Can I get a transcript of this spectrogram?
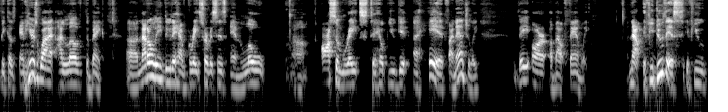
because, and here's why I love the bank. Uh, not only do they have great services and low, um, awesome rates to help you get ahead financially, they are about family. Now, if you do this, if you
